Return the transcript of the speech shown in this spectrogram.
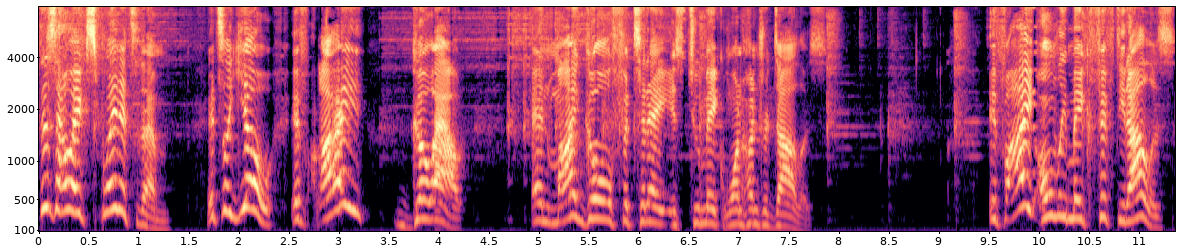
This is how I explain it to them. It's like, yo, if I go out and my goal for today is to make $100. If I only make $50,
